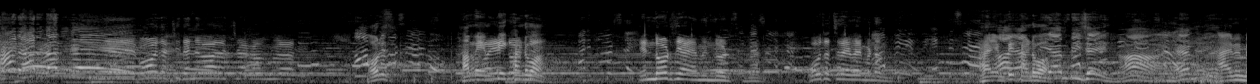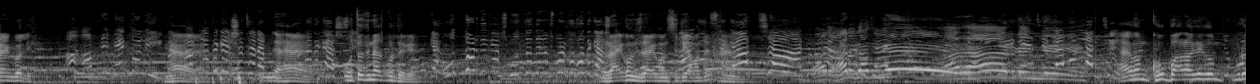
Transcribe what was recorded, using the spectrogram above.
हर हर गंगे बहुत अच्छी धन्यवाद अच्छा काम हुआ आप और कहाँ से आए हो हम एमपी खंडवा हरिद्वार से इंदौर से आए हम इंदौर से कैसा लग रहा है बहुत अच्छा लग रहा है मैडम आप भी एमपी से आए हाँ एमपी खंडवा एमपी से हाँ एमपी आई एम बेंगोली আ- আপনি বেঙ্গলি হ্যাঁ। কোথা থেকে এসেছেন আপনি হ্যাঁ কোথা থেকে আসছেন উত্তর দিনাজপুর থেকে কে- উত্তর দিনাজপুর উত্তর দিনাজপুর কোথা থেকে আসছেন রায়গঞ্জ রায়গঞ্জ সিটি আমাদের রায়গঞ্জ থেকে, হ্যাঁ একদম খুব ভালো লাগছে একদম পুরো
